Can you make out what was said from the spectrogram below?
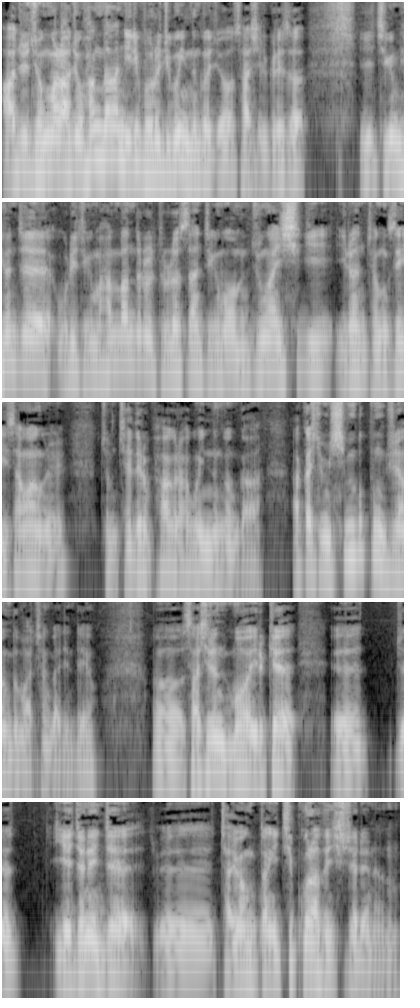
아주 정말 아주 황당한 일이 벌어지고 있는 거죠. 사실 그래서 이 지금 현재 우리 지금 한반도를 둘러싼 지금 엄중한 시기 이런 정세의 상황을 좀 제대로 파악을 하고 있는 건가? 아까 지금 신북풍 주장도 마찬가지인데요. 어 사실은 뭐 이렇게 에, 저, 예전에 이제 에, 자유한국당이 집권하던 시절에는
